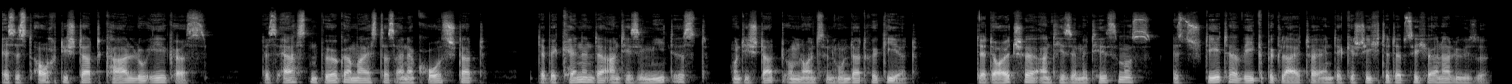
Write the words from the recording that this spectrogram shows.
Es ist auch die Stadt Karl Luegers, des ersten Bürgermeisters einer Großstadt, der bekennender Antisemit ist und die Stadt um 1900 regiert. Der deutsche Antisemitismus ist steter Wegbegleiter in der Geschichte der Psychoanalyse.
